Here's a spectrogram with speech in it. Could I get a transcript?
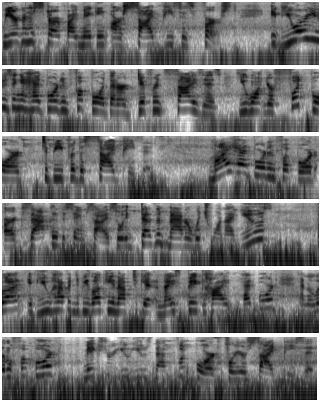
we are going to start by making our side pieces first. If you are using a headboard and footboard that are different sizes, you want your footboard to be for the side pieces. My headboard and footboard are exactly the same size, so it doesn't matter which one I use, but if you happen to be lucky enough to get a nice big high headboard and a little footboard, make sure you use that footboard for your side pieces.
